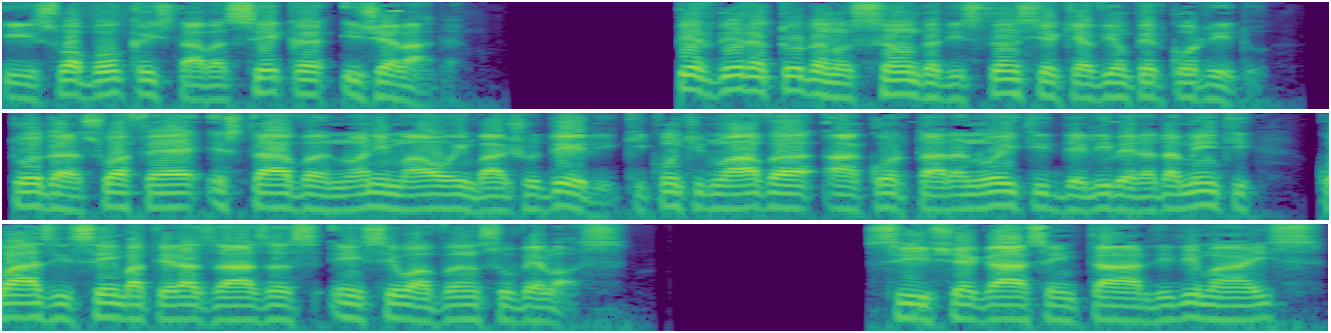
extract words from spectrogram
e sua boca estava seca e gelada. Perdera toda a noção da distância que haviam percorrido. Toda a sua fé estava no animal embaixo dele, que continuava a cortar a noite deliberadamente, quase sem bater as asas em seu avanço veloz. Se chegassem tarde demais.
